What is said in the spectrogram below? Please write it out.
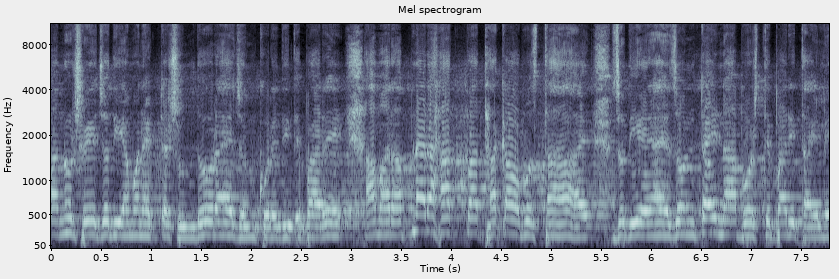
মানুষ হয়ে যদি এমন একটা সুন্দর আয়োজন করে দিতে পারে, আমার আপনার হাত পা থাকা অবস্থায় যদি এই আয়োজনটাই না বসতে পারি, তাইলে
